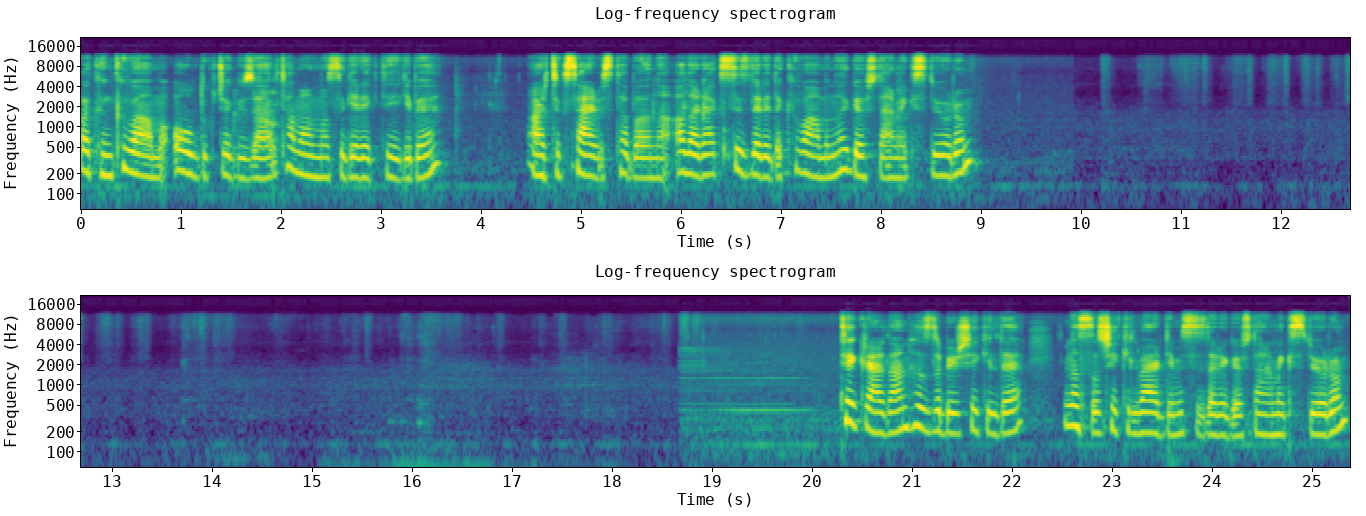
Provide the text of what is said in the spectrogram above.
Bakın kıvamı oldukça güzel. Tam olması gerektiği gibi. Artık servis tabağına alarak sizlere de kıvamını göstermek istiyorum. Tekrardan hızlı bir şekilde nasıl şekil verdiğimi sizlere göstermek istiyorum.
